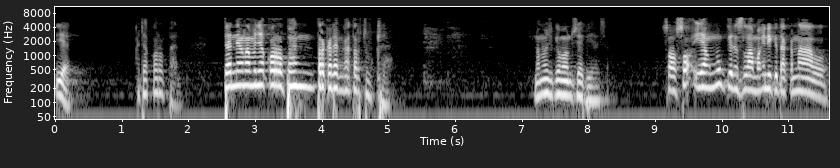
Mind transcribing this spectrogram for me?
Iya. Ada korban. Dan yang namanya korban terkadang nggak terduga. Namanya juga manusia biasa. Sosok yang mungkin selama ini kita kenal,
